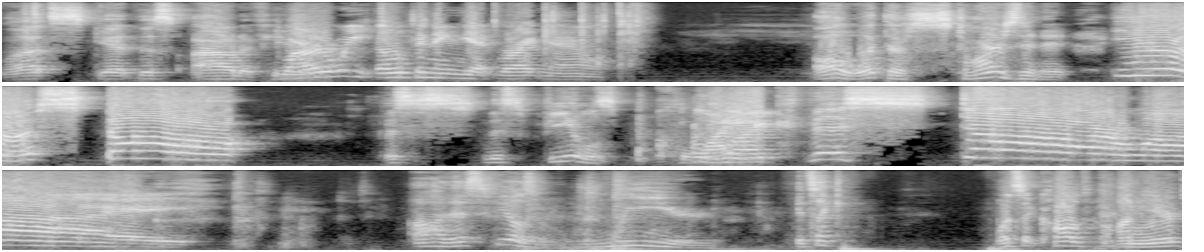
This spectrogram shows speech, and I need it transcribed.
let's get this out of here. Why are we opening it right now? Oh, what? There's stars in it. You're a star! This this feels quite. Like this star white. Oh, this feels weird. It's like, what's it called on here?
